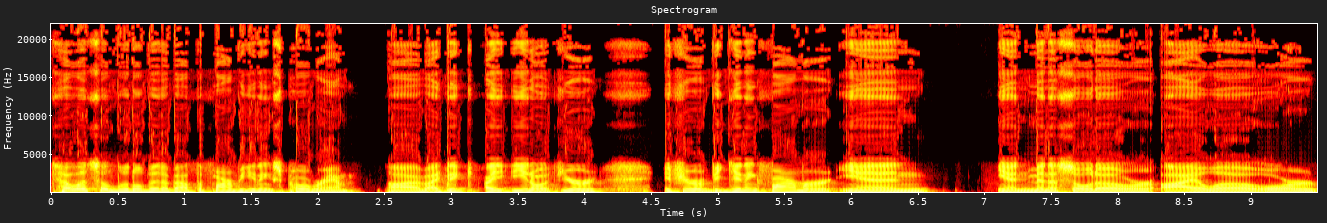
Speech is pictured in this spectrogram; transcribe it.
tell us a little bit about the Farm Beginnings program. Um, I think I, you know if you're if you're a beginning farmer in in Minnesota or Iowa or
